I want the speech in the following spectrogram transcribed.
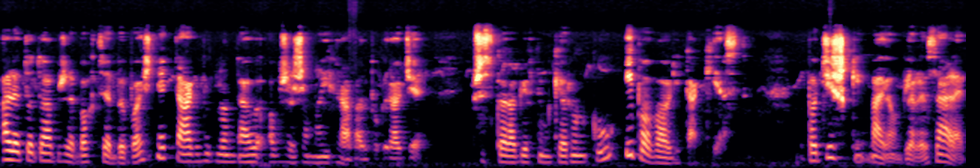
Ale to dobrze, bo chcę, by właśnie tak wyglądały obrzeża moich rawat w ogrodzie. Wszystko robię w tym kierunku i powoli tak jest. Bodziszki mają wiele zalet,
